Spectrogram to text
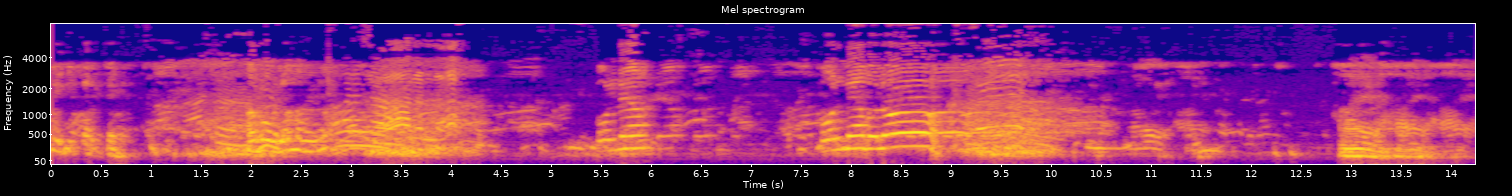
نہیں کرتے؟ بولنے بولنے بولو۔ ہائے ہائے ہائے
